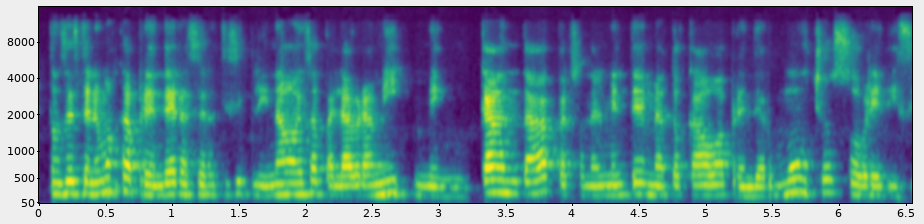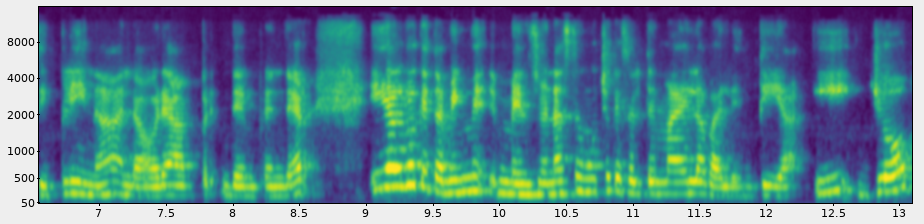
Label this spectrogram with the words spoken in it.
Entonces tenemos que aprender a ser disciplinado. Esa palabra a mí me encanta, personalmente me ha tocado aprender mucho sobre disciplina a la hora de emprender. Y algo que también me mencionaste mucho, que es el tema de la valentía. Y yo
